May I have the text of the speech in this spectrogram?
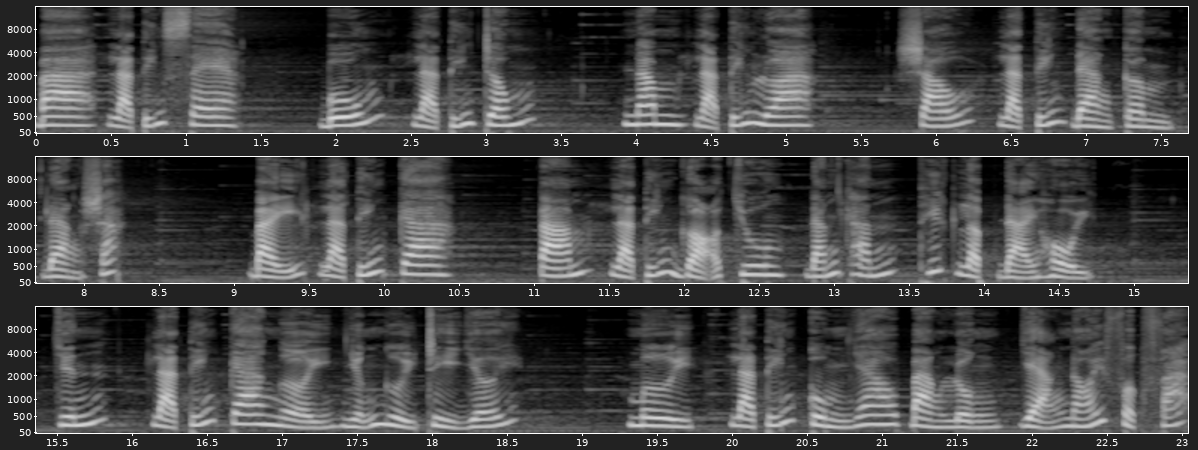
ba là tiếng xe, bốn là tiếng trống, năm là tiếng loa, sáu là tiếng đàn cầm, đàn sắt, bảy là tiếng ca, tám là tiếng gõ chuông, đánh khánh, thiết lập đại hội, chín là tiếng ca ngợi những người trì giới, mười là tiếng cùng nhau bàn luận giảng nói Phật Pháp.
